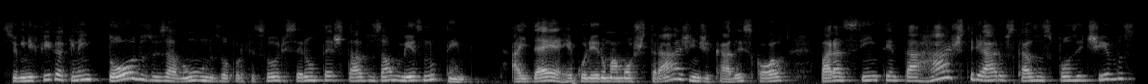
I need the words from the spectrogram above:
Significa que nem todos os alunos ou professores serão testados ao mesmo tempo. A ideia é recolher uma amostragem de cada escola para assim tentar rastrear os casos positivos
